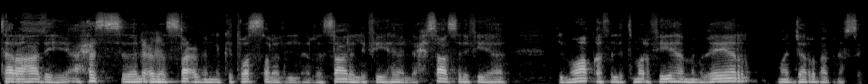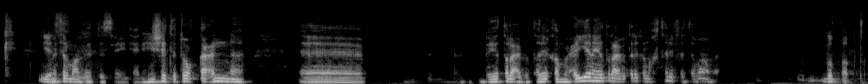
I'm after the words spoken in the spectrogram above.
ترى هذه أحس لعبة صعب إنك توصل الرسالة اللي فيها الإحساس اللي فيها. المواقف اللي تمر فيها من غير ما تجربها بنفسك yes. مثل ما قلت سعيد. يعني هي شيء تتوقع إنه آه بيطلع بطريقة معينة يطلع بطريقة مختلفة تماما. بالضبط.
